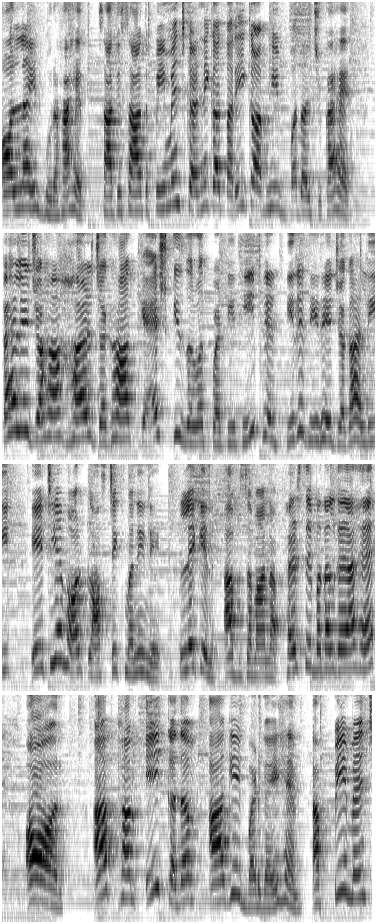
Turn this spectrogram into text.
ऑनलाइन हो रहा है। साथ ही साथ पेमेंट करने का तरीका भी बदल चुका है। पहले जहाँ हर जगह कैश की ज़रूरत पड़ती थी, फिर धीरे धीरे जगह ली एटीएम और प्लास्टिक मनी ने। लेकिन अब जमाना फिर से बदल गया है और अब हम एक कदम आगे बढ़ गए हैं। अब पेमेंट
